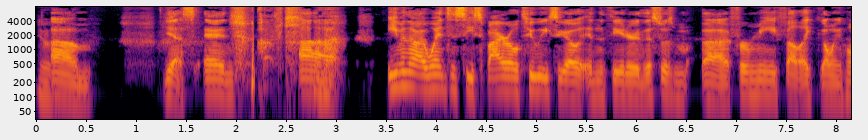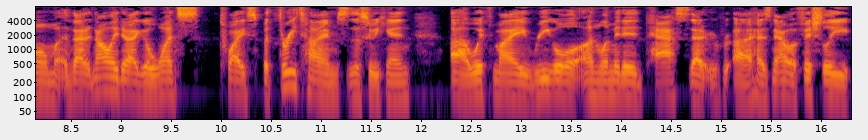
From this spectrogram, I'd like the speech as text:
Yeah. Um, yes. And, uh, even though I went to see Spiral two weeks ago in the theater, this was, uh, for me felt like going home that not only did I go once, twice, but three times this weekend. Uh, with my Regal Unlimited pass that uh, has now officially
